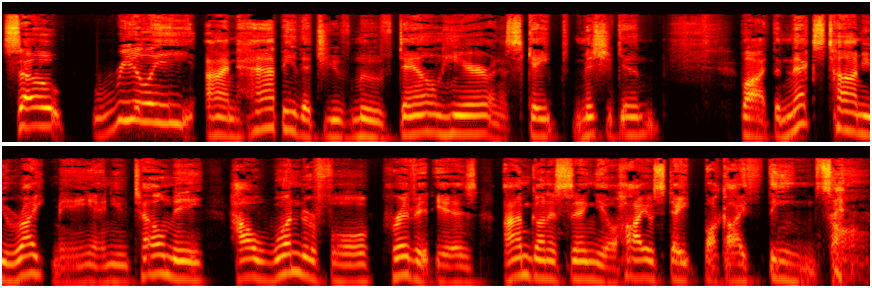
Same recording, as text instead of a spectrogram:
So really, I'm happy that you've moved down here and escaped Michigan. But the next time you write me and you tell me how wonderful privet is, I'm going to sing the Ohio State Buckeye theme song.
